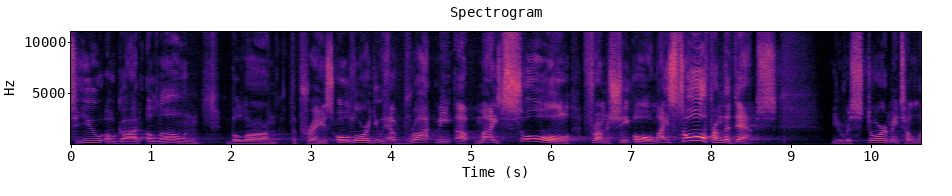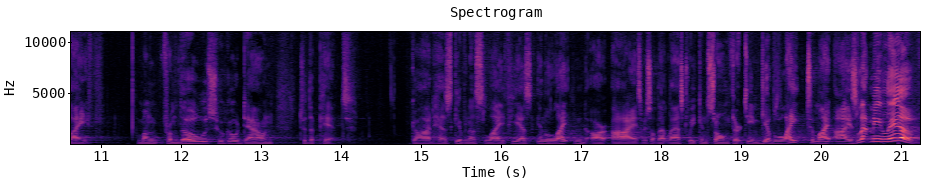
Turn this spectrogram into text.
To you, O God, alone belong the praise. O Lord, you have brought me up, my soul from Sheol, my soul from the depths. You restored me to life among, from those who go down to the pit. God has given us life. He has enlightened our eyes. We saw that last week in Psalm 13. Give light to my eyes. Let me live.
